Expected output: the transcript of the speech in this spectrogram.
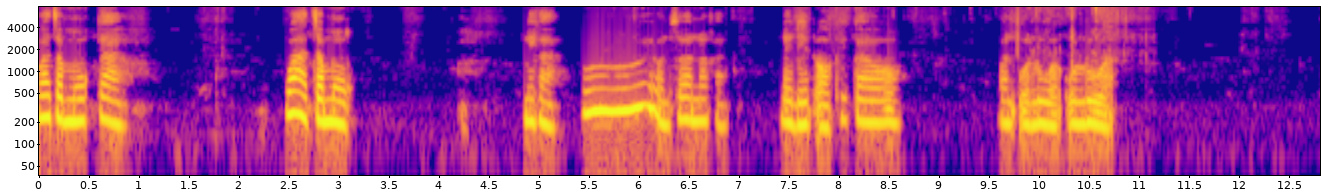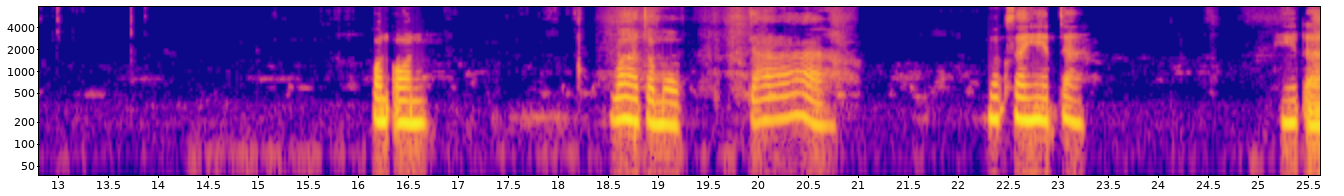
ว่าจะมกจ้ะว่าจะมก นี่ค่ะอุ้ยอ่อนซ่อนเนาะค่ะได้เด็ดออกคือเกาอ่อนอุรัวอุรัว อ่อนๆ ว่าจะหมก จ้า หมกใส่เห็ดจ้ะเห็ดอะ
